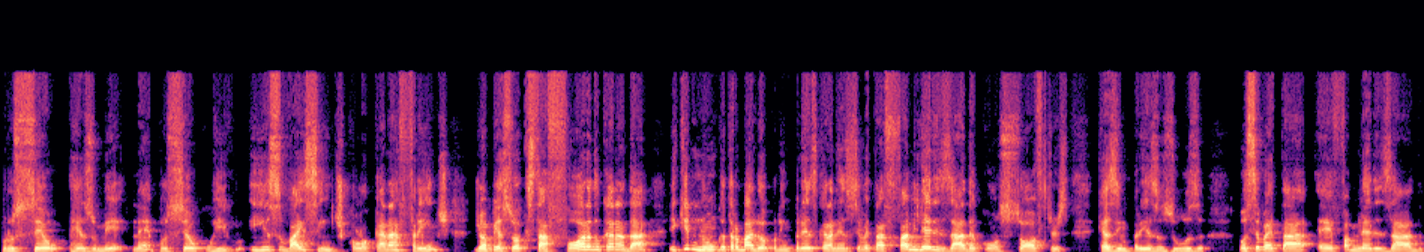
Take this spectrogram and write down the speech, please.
para o seu resumê, né, para o seu currículo, e isso vai sim te colocar na frente de uma pessoa que está fora do Canadá e que nunca trabalhou por empresa canadense. Você vai estar familiarizada com os softwares que as empresas usam, você vai estar é, familiarizado,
